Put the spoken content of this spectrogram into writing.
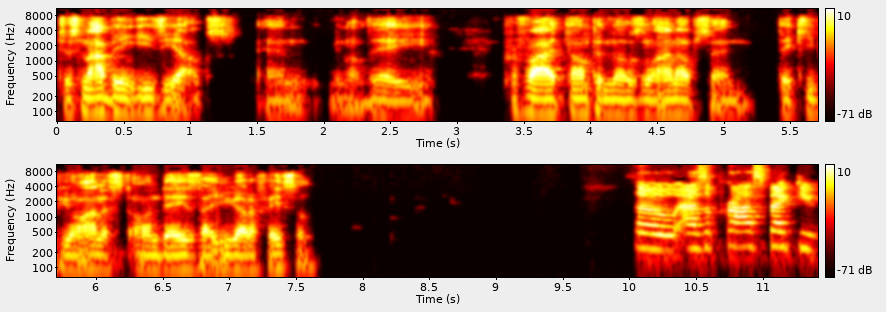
just not being easy outs, and you know they provide thump in those lineups and they keep you honest on days that you got to face them. So, as a prospect, you've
